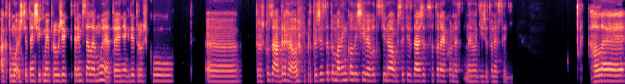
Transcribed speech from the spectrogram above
a k tomu ještě ten šikmý proužek, kterým se lemuje. To je někdy trošku uh, trošku zádrhel, protože se to malinko liší ve odstínu a už se ti zdá, že se to jako ne, nehodí, že to nesedí. Ale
